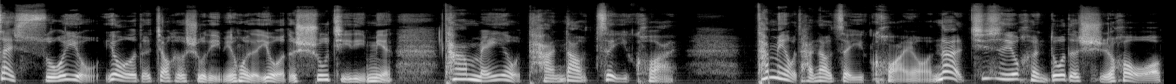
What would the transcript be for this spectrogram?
在所有幼儿的教科书里面，或者幼儿的书籍里面，他没有谈到这一块，他没有谈到这一块哦。那其实有很多的时候哦，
